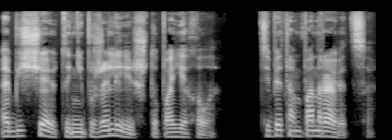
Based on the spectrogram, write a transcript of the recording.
«Обещаю, ты не пожалеешь, что поехала». Тебе там понравится.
